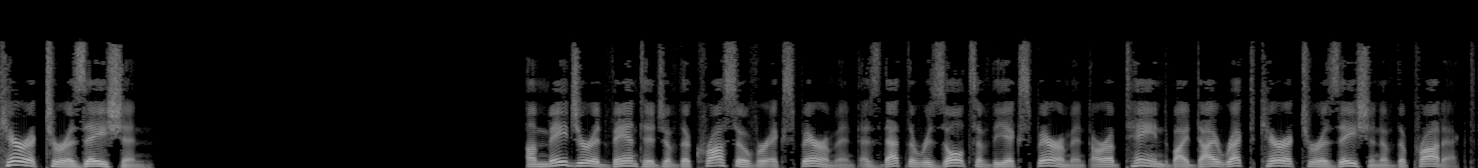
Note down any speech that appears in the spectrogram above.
Characterization A major advantage of the crossover experiment is that the results of the experiment are obtained by direct characterization of the product.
